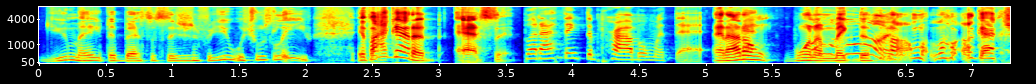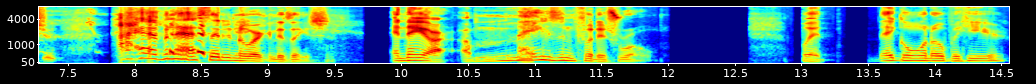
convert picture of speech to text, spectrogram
you made the best decision for you, which was leave. If I got an asset but I think the problem with that, and I don't want to make on. no, I got you. I have an asset in the organization, and they are amazing for this role. But they going over here,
